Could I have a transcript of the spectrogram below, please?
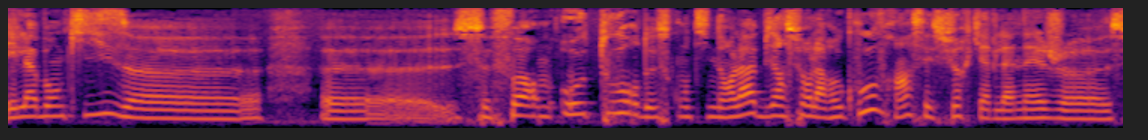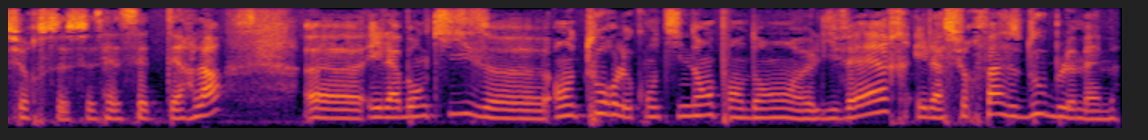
et la banquise euh, se forme autour de ce continent là bien sûr la recouvre hein, c'est sûr qu'il y a de la neige sur ce- ce- cette terre là et la banquise entoure le continent pendant l'hiver et la surface double même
